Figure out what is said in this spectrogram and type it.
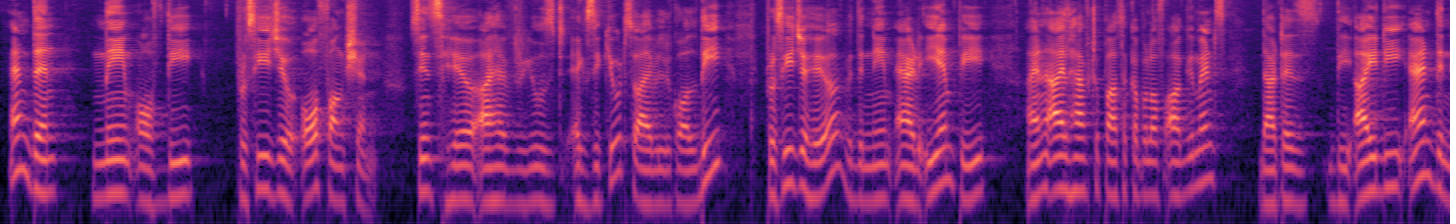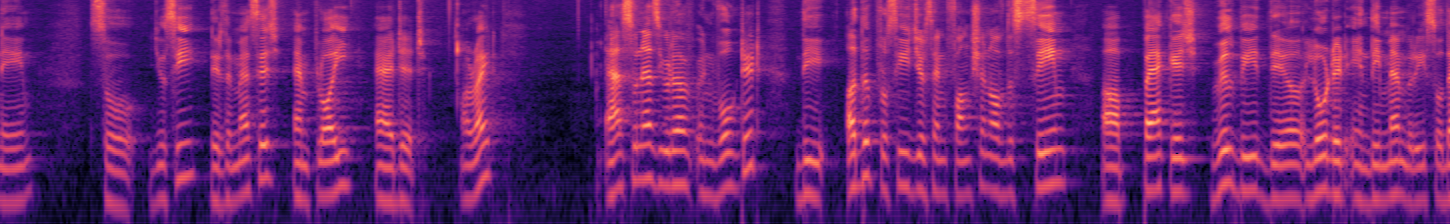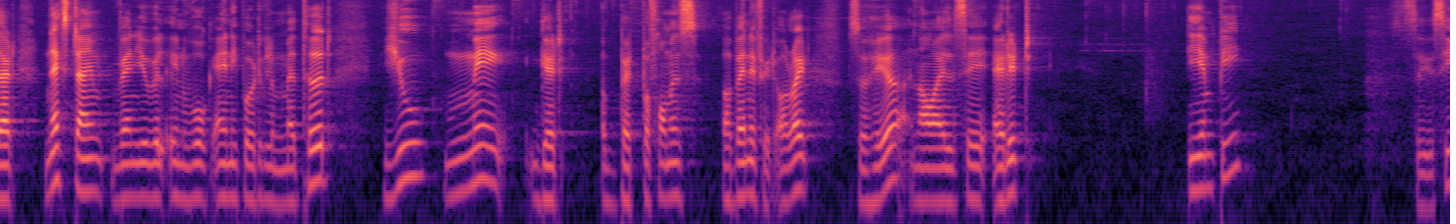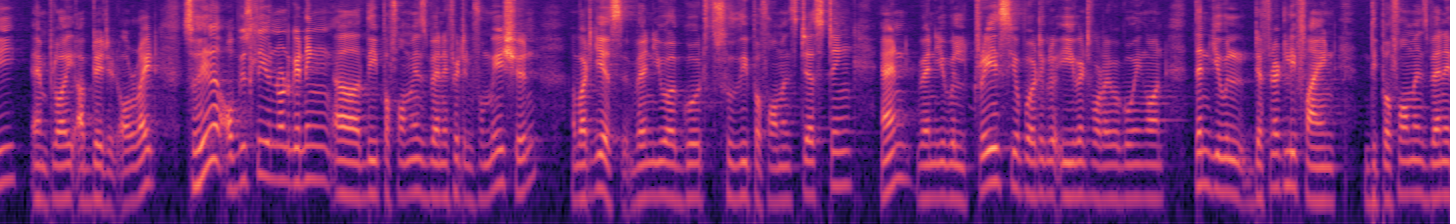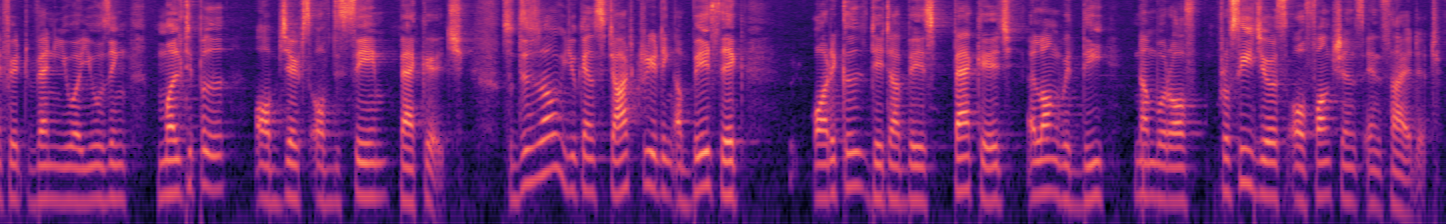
and then name of the procedure or function. Since here I have used execute, so I will call the procedure here with the name add emp and I'll have to pass a couple of arguments that is the ID and the name. So you see there's a message employee added alright? As soon as you have invoked it the other procedures and function of the same uh, package will be there loaded in the memory so that next time when you will invoke any particular method you may get a better performance a benefit alright? So here now I'll say edit emp so you see employee updated all right? So here obviously you're not getting uh, the performance benefit information but yes when you are go through the performance testing and when you will trace your particular events whatever going on then you will definitely find the performance benefit when you are using multiple objects of the same package. So this is how you can start creating a basic Oracle database package along with the number of procedures or functions inside it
